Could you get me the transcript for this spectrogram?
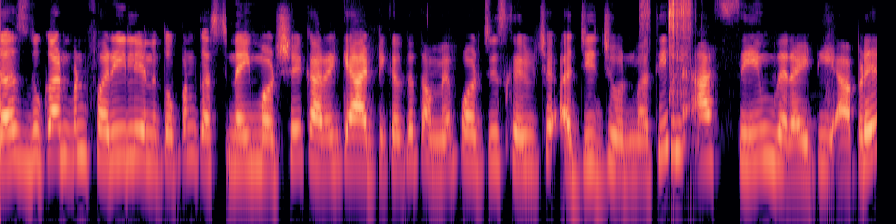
દસ દુકાન પણ ફરી લે ને તો પણ કસ્ટ નહીં મળશે, કારણ કે આ આર્ટિકલ તો તમે પરચેસ કર્યું છે અજીત ઝોનમાંથી. અને આ સેમ વેરાયટી આપણે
